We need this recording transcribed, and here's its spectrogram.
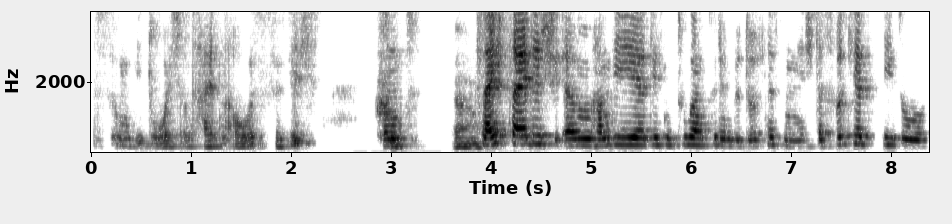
das irgendwie durch und halten aus für sich. Und Ja. gleichzeitig ähm, haben die diesen Zugang zu den Bedürfnissen nicht. Das wird jetzt die so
